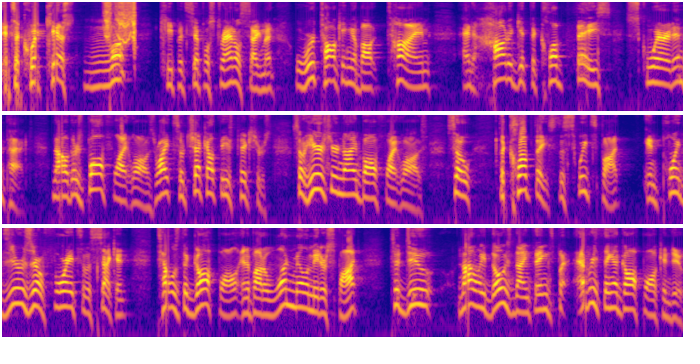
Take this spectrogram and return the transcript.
It's a quick kiss. Keep it simple Strano segment. We're talking about time and how to get the club face square at impact. Now, there's ball flight laws, right? So check out these pictures. So here's your nine ball flight laws. So the club face, the sweet spot, in 0.0048 of a second tells the golf ball in about a one millimeter spot to do not only those nine things, but everything a golf ball can do.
